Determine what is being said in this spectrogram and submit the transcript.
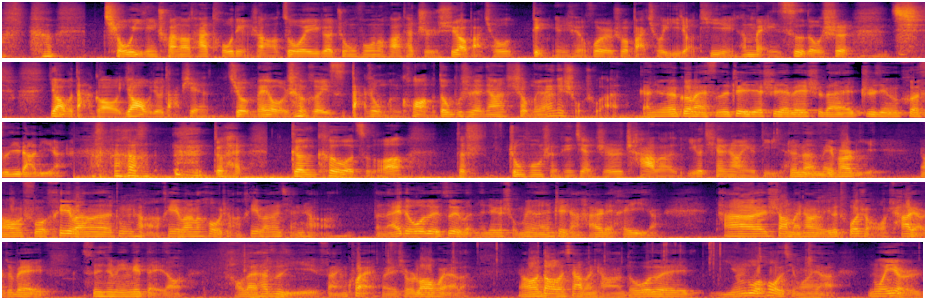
球已经传到他头顶上了。作为一个中锋的话，他只需要把球顶进去，或者说把球一脚踢进去，他每一次都是 要不打高，要不就打偏，就没有任何一次打中门框的，都不是人家守门员给守出来的。感觉戈麦斯这届世界杯是在致敬赫斯基大帝啊！对，跟克洛泽的中锋水平简直差了一个天上一个地下，真的没法比。然后说黑完了中场，黑完了后场，黑完了前场。本来德国队最稳的这个守门员，这场还是得黑一下。他上半场有一个脱手，差点就被孙兴民给逮到，好在他自己反应快，把这球捞回来了。然后到了下半场，德国队已经落后的情况下，诺伊尔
